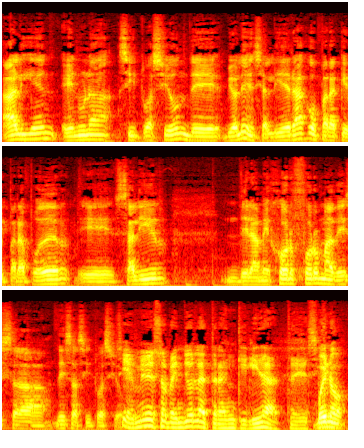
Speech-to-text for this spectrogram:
alguien en una situación de violencia, el liderazgo para que para poder eh, salir de la mejor forma de esa, de esa situación. Sí, a mí me sorprendió la tranquilidad. Bueno,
